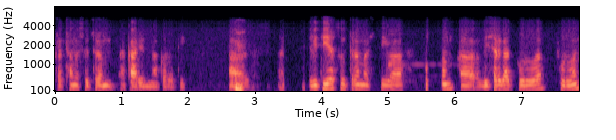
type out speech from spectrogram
प्रथमसूत्रं कार्यं न करोति। द्वितीयसूत्रम् अस्ति वा? पूर्वं विसर्गात् पूर्व पूर्वं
